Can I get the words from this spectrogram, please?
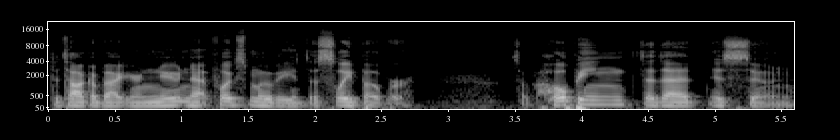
to talk about your new Netflix movie, The Sleepover. So I'm hoping that that is soon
